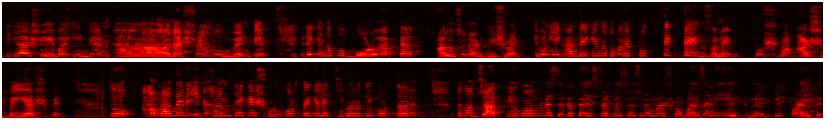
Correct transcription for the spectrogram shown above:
ইতিহাসে বা ইন্ডিয়ান ন্যাশনাল মুভমেন্টে এটা কিন্তু খুব বড় একটা আলোচনার বিষয় এবং এখান থেকে কিন্তু তোমাদের প্রত্যেকটা এক্সামে প্রশ্ন আসবেই আসবে। তো আমাদের এখান থেকে শুরু করতে গেলে কীভাবে কি করতে হবে? দেখো, জাতীয় কংগ্রেস এটা তো এস্টাবলিশ হয়েছিল, আমরা সবাই জানি এইটিন এইটটি ফাইভে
